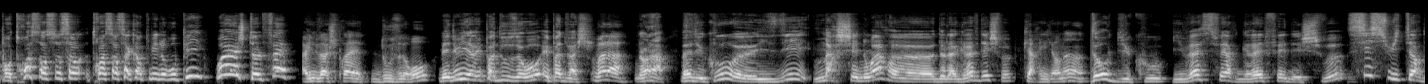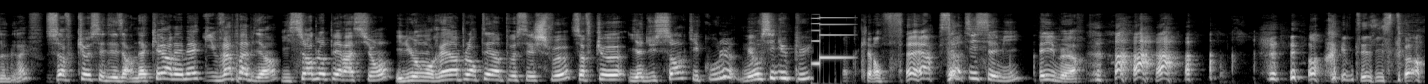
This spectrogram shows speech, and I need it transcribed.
pour 360 350 000 roupies, ouais, je te le fais. À une vache près, 12 euros. Mais lui, il avait pas 12 euros et pas de vache. Voilà. Voilà. Bah, du coup, euh, il se dit marché noir euh, de la greffe des cheveux. Car il y en a un. Donc, du coup, il va se faire greffer des cheveux. 6-8 heures de greffe. Sauf que c'est des arnaqueurs, les mecs. Il va pas bien. Il sort de l'opération. Ils lui ont réimplanté un peu ses cheveux. Sauf que il y a du sang qui coule, mais aussi du pu. Quel enfer Septicémie. Et il meurt. Horrible tes histoires.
